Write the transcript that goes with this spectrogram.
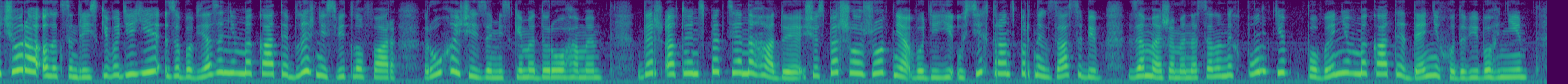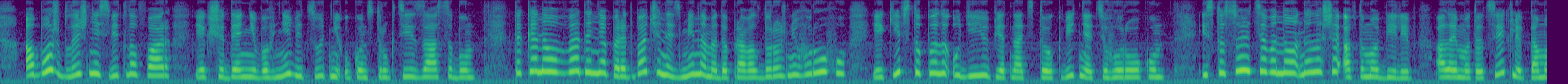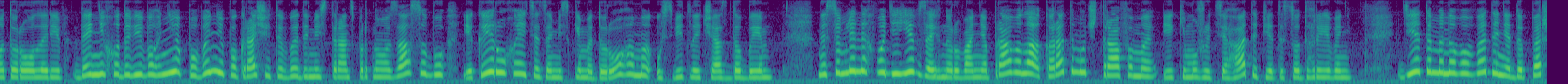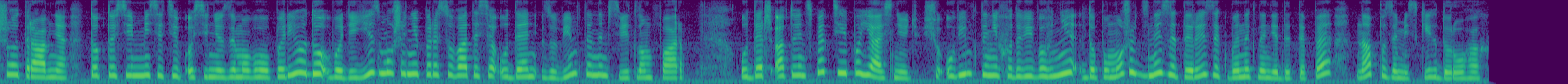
учора Олександрійські водії зобов'язані вмикати ближнє світло фар, рухаючись за міськими дорогами. Державтоінспекція нагадує, що з 1 жовтня водії усіх транспортних засобів за межами населених пунктів повинні вмикати денні ходові вогні або ж ближнє світло фар, якщо денні вогні відсутні у конструкції засобу. Таке нововведення передбачене змінами до правил дорожнього руху, які вступили у дію 15 квітня цього року. І стосується воно не лише автомобілів, але й мотоциклів та моторолерів. Денні ходові вогні повинні покращити видимість транспортного засобу, який рухається за міськими дорогами у світлий час доби. Несумлінних водіїв за ігнорування правила каратимуть штрафами, які можуть сягати 500 гривень. Діятиме нововведення до 1 травня, тобто 7 місяців осінньо-зимового періоду водії змушені пересуватися у день з увімкненим світлом фар. У Державтоінспекції пояснюють, що увімкнені ходові вогні допоможуть знизити ризик виникнення ДТП на позаміських дорогах.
